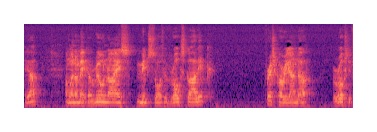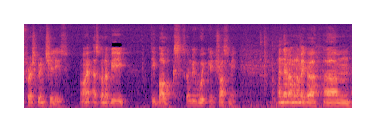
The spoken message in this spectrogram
here. I'm going to make a real nice mint sauce with roast garlic, fresh coriander, roasted fresh green chilies. Right, that's going to be the bollocks. It's going to be wicked, trust me. And then I'm going to make a um,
